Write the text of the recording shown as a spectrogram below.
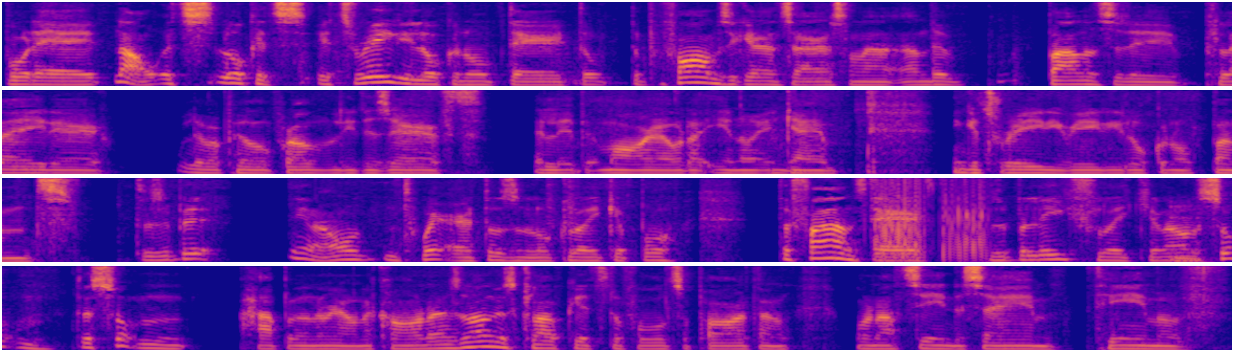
But uh, no, it's look, it's it's really looking up there. The the performance against Arsenal and the balance of the play there, Liverpool probably deserved a little bit more out of that United Mm. game. I think it's really, really looking up, and there's a bit, you know, on Twitter it doesn't look like it, but the fans there, there's a belief, like you know, Mm. there's something, there's something happening around the corner. As long as Klopp gets the full support, and we're not seeing the same theme of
